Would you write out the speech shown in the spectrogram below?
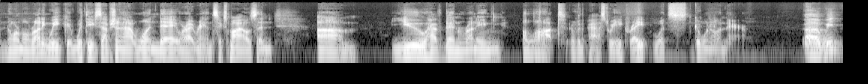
normal running week, with the exception of that one day where I ran six miles. And um, you have been running a lot over the past week, right? What's going on there? Uh, we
